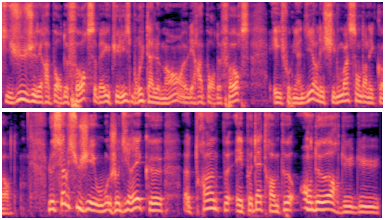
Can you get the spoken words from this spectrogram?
qui juge les rapports de force ben, utilise brutalement euh, les rapports de force et il faut bien dire les Chinois sont dans les cordes. Le seul sujet où je dirais que euh, Trump est peut-être un peu en dehors du, du,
